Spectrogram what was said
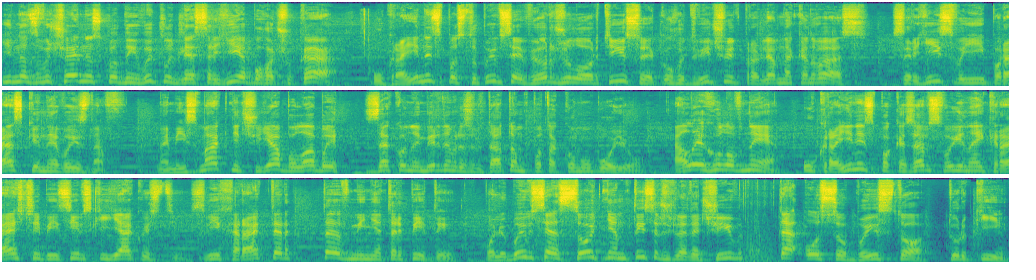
І надзвичайно складний виклик для Сергія Богачука. Українець поступився Вьорджилу Ортісу, якого двічі відправляв на канвас. Сергій своєї поразки не визнав. На мій смак, нічия була би закономірним результатом по такому бою. Але головне, українець показав свої найкращі бійцівські якості, свій характер та вміння терпіти. Полюбився сотням тисяч глядачів та особисто туркі,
